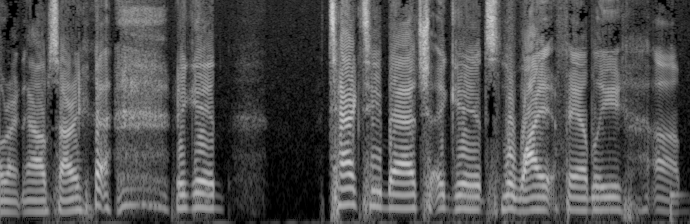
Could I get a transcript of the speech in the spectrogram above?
Right now. I'm sorry. Again, tag team match against the Wyatt family um,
